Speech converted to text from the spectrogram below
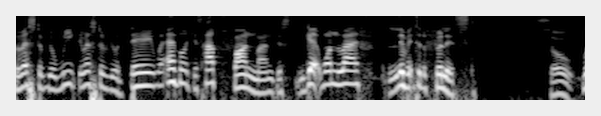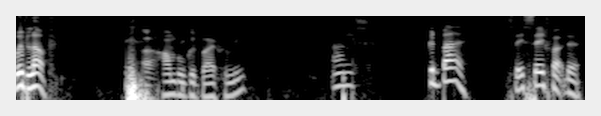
the rest of your week, the rest of your day, wherever. Just have fun, man. Just you get one life, live it to the fullest So, with love. a humble goodbye from me. And goodbye. Stay safe out there.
